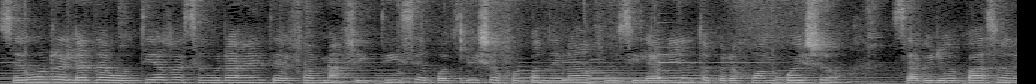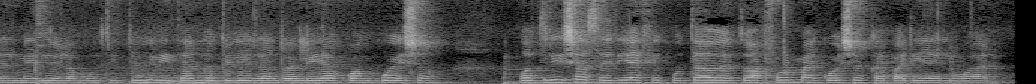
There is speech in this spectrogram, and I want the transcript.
Según relata Gutiérrez, seguramente de forma ficticia, Potrillo fue condenado a fusilamiento, pero Juan Cuello se abrió paso en el medio de la multitud gritando que él era en realidad Juan Cuello. Potrillo sería ejecutado de todas formas y Cuello escaparía del lugar.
